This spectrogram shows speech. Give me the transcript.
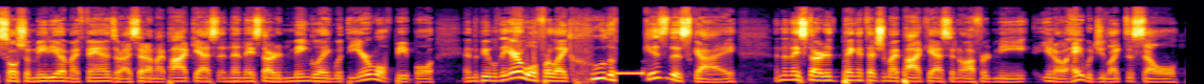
social media, my fans, or I said on my podcast, and then they started mingling with the Earwolf people. And the people of the Earwolf were like, who the f- is this guy? And then they started paying attention to my podcast and offered me, you know, hey, would you like to sell?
